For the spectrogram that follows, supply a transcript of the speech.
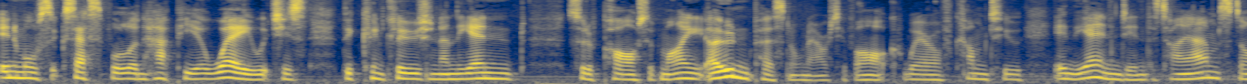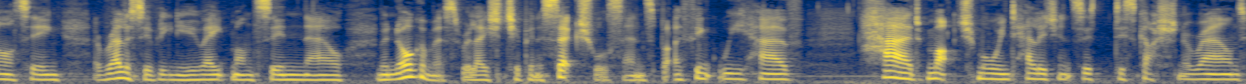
in a more successful and happier way, which is the conclusion and the end sort of part of my own personal narrative arc, where I've come to in the end, in that I am starting a relatively new, eight months in now, monogamous relationship in a sexual sense. But I think we have had much more intelligent dis- discussion around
